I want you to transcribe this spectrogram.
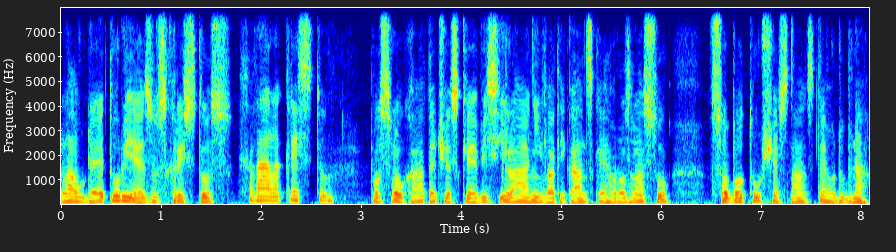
Laudetur Jezus Christus. Chvála Kristu. Posloucháte české vysílání Vatikánského rozhlasu v sobotu 16. dubna.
